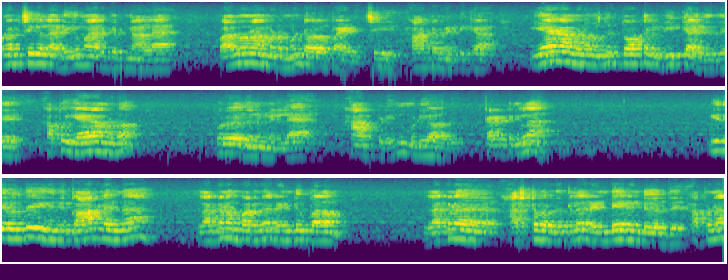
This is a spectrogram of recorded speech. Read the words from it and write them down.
உணர்ச்சிகள் அதிகமாக இருக்கிறதுனால பதினொன்றாம் இடமும் டெவலப் ஆகிடுச்சு ஆட்டோமேட்டிக்காக ஏழாம் இடம் வந்து டோட்டல் வீக் ஆகுது. அப்போ ஏழாம் இடம் பிரயோஜனம் இல்லை அப்படின்னு முடிவாகுது. கரெக்டுங்களா இது வந்து இதுக்கு காரணம் என்ன? லக்னம் பாருங்கள் ரெண்டு பலம். லக்ன அஷ்டவர்க்கத்தில் ரெண்டே ரெண்டு வருது. அப்படின்னா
